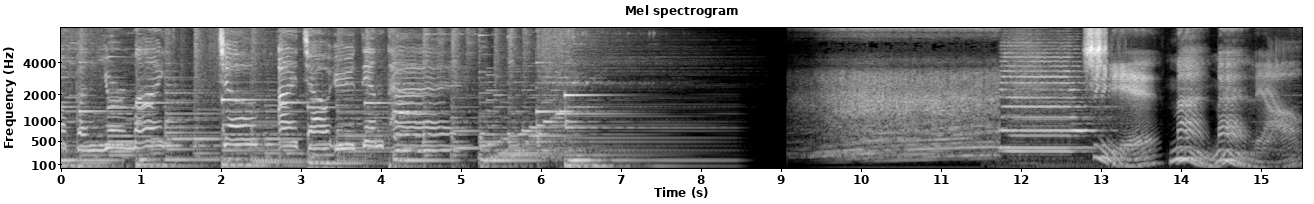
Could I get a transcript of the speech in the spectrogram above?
Open your mind，就爱教育电台。性别慢慢聊，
